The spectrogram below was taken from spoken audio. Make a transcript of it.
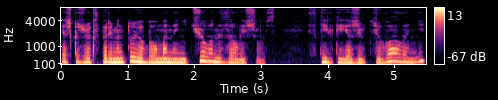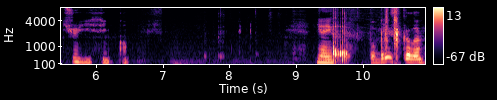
Я ж кажу, експериментую, бо у мене нічого не залишилось. Скільки я живцювала, нічогісінько. Я їх побризкала.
